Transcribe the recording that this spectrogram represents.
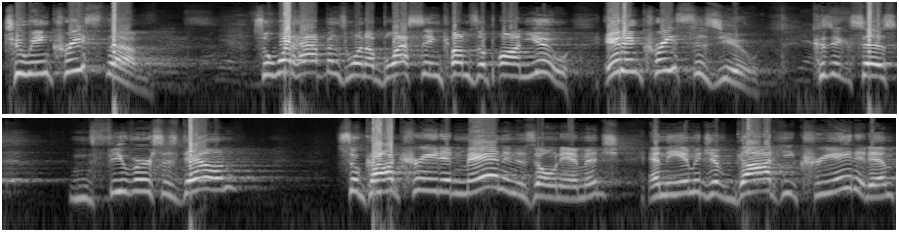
to increase them. So, what happens when a blessing comes upon you? It increases you. Because it says, a few verses down, So God created man in his own image, and the image of God he created him,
